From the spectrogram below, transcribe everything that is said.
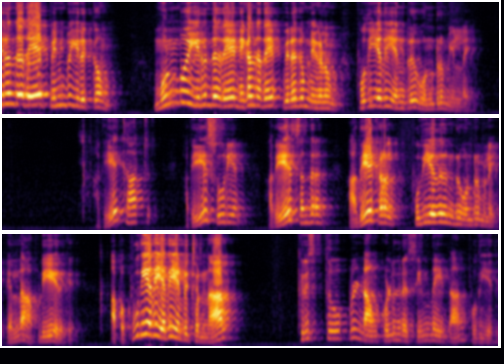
இருந்ததே பின்பு இருக்கும். முன்பு இருந்ததே நிகழ்ந்ததே பிறகும் நிகழும் புதியது என்று ஒன்றும் இல்லை. அதே காற்று அதே சூரியன் அதே சந்திரன் அதே கடல் புதியது என்று ஒன்றுமில்லை எல்லாம் அப்படியே இருக்கு. அப்ப புதியது எது என்று சொன்னால் கிறிஸ்துவுக்குள் நாம் கொள்ளுகிற சிந்தை தான் புதியது.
